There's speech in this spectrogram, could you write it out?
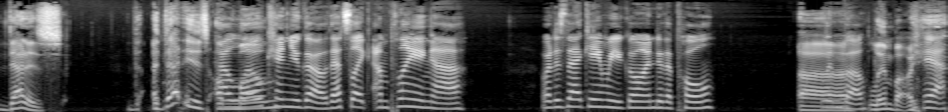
That is that is How low can you go? That's like I'm playing uh what is that game where you go under the pole? uh, Limbo. limbo. Yeah.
